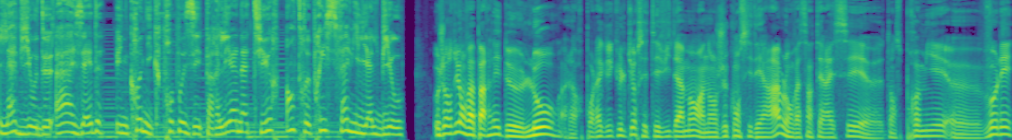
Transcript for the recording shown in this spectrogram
La bio de A à Z, une chronique proposée par Léa Nature, entreprise familiale bio. Aujourd'hui, on va parler de l'eau. Alors pour l'agriculture, c'est évidemment un enjeu considérable. On va s'intéresser euh, dans ce premier euh, volet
